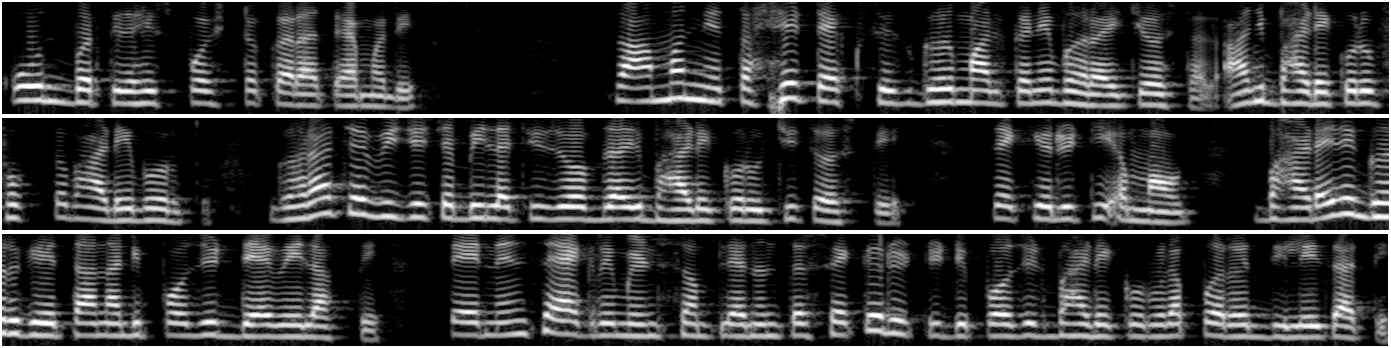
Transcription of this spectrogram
कोण भरतील हे स्पष्ट करा त्यामध्ये. सामान्यतः हे टॅक्सेस घरमालकाने भरायचे असतात. आणि भाडेकरू फक्त भाडे भरतो. घराच्या विजेच्या बिलाची जबाबदारी भाडेकरूचीच असते. सेक्युरिटी अमाऊंट भाड्याने घर घेताना डिपॉझिट द्यावे लागते. टेनन्सी ॲग्रीमेंट संपल्यानंतर सेक्युरिटी डिपॉझिट भाडेकरूला परत दिले जाते.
